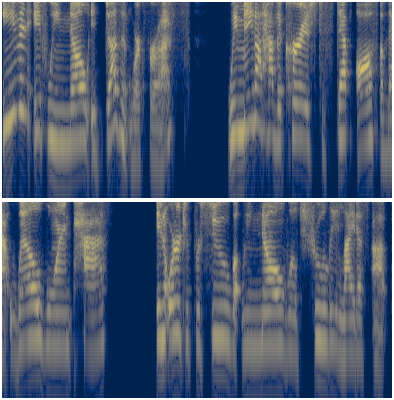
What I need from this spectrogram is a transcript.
Even if we know it doesn't work for us, we may not have the courage to step off of that well worn path in order to pursue what we know will truly light us up.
